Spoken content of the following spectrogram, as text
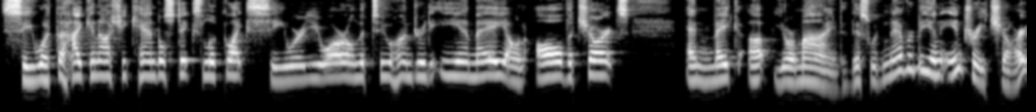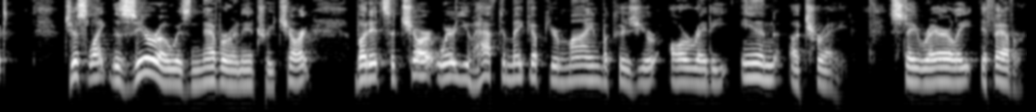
See what the Heikin Ashi candlesticks look like. See where you are on the 200 EMA on all the charts and make up your mind. This would never be an entry chart, just like the zero is never an entry chart, but it's a chart where you have to make up your mind because you're already in a trade. Stay rarely, if ever.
